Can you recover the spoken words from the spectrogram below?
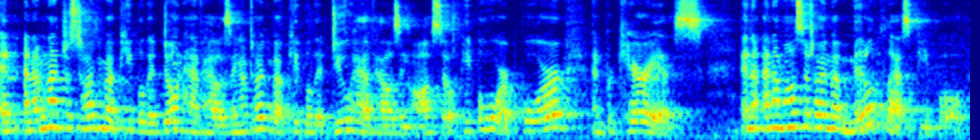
And, and I'm not just talking about people that don't have housing, I'm talking about people that do have housing also, people who are poor and precarious. And, and I'm also talking about middle class people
